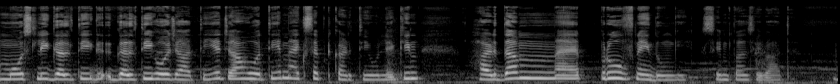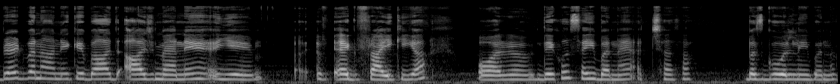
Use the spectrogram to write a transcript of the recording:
मोस्टली गलती गलती हो जाती है, जहाँ होती है, मैं एक्सेप्ट करती हूँ। लेकिन हरदम मैं प्रूफ नहीं दूँगी। सिंपल सी बात है। ब्रेड बनाने के बाद आज मैंने ये एग फ्राई किया और देखो सही बना है अच्छा सा। बस गोल नहीं बना।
